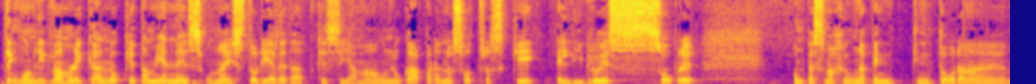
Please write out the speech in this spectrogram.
Tengo un libro americano que también es una historia, ¿verdad? Que se llama Un lugar para nosotros, que el libro es sobre un personaje, una pintora em,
